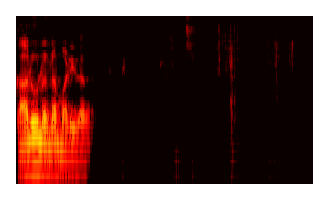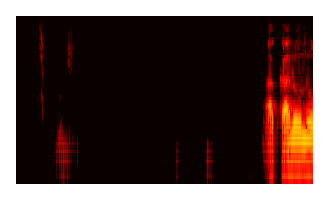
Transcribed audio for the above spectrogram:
ಕಾನೂನನ್ನ ಮಾಡಿದ್ದಾರೆ. ಆ ಕಾನೂನು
